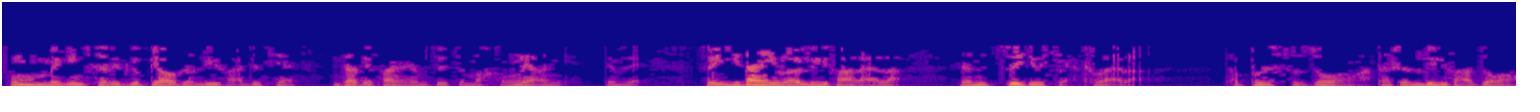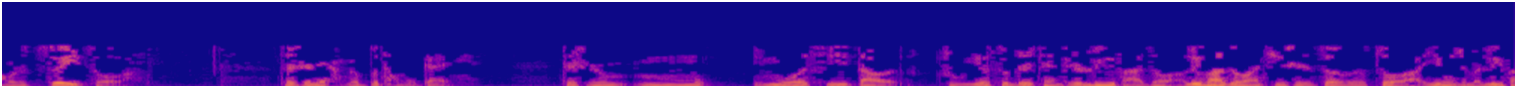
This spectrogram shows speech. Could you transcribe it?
父母没给你设立这个标准律法之前，你到底犯了什么罪，怎么衡量你，对不对？所以一旦有了律法来了，人的罪就显出来了。他不是死作王啊，他是律法作王或者罪作王，这是两个不同的概念。这是摩摩西到主耶稣之前，这是律法作王。律法作王其实作作王，因为什么？律法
